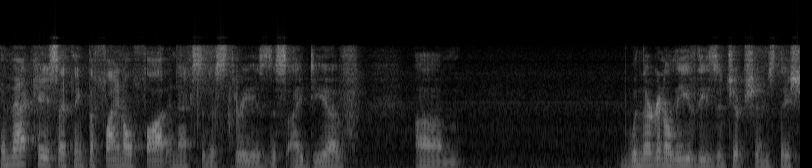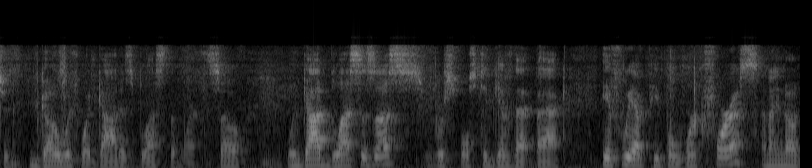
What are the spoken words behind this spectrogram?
in that case, I think the final thought in Exodus 3 is this idea of um, when they're going to leave these Egyptians, they should go with what God has blessed them with. So when God blesses us, we're supposed to give that back. If we have people work for us, and I know, I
